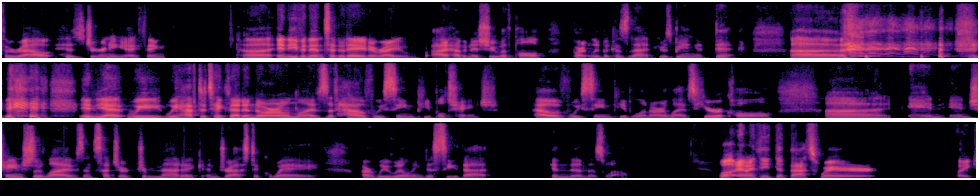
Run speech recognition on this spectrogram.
throughout his journey, I think uh, and even into today, right? I have an issue with Paul partly because of that. He was being a dick. Uh, and yet we we have to take that into our own lives of how have we seen people change? How have we seen people in our lives hear a call uh, and and change their lives in such a dramatic and drastic way? Are we willing to see that in them as well? Well, and I think that that's where like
